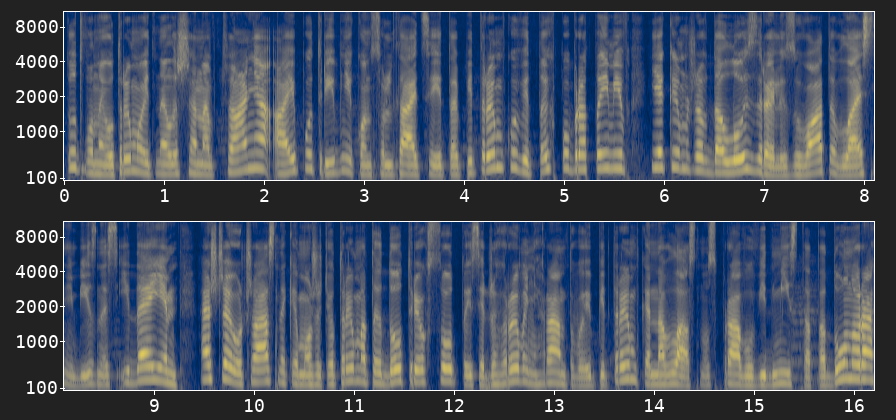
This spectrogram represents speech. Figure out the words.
Тут вони отримують не лише навчання, а й потрібні консультації та підтримку від тих побратимів, яким вже вдалося зреалізувати власні бізнес-ідеї. А ще учасники можуть отримати до 300 тисяч гривень грантової підтримки на власну справу від міста та донора.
